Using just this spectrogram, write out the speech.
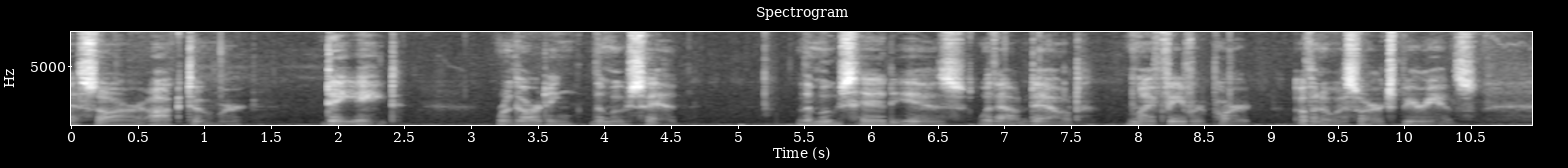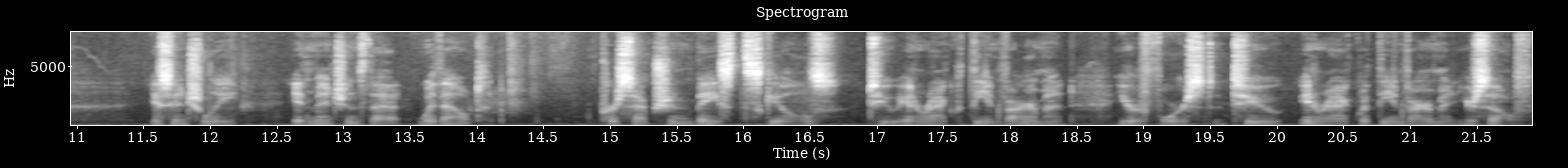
OSR October, Day 8, regarding the moose head. The moose head is, without doubt, my favorite part of an OSR experience. Essentially, it mentions that without perception based skills to interact with the environment, you're forced to interact with the environment yourself.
